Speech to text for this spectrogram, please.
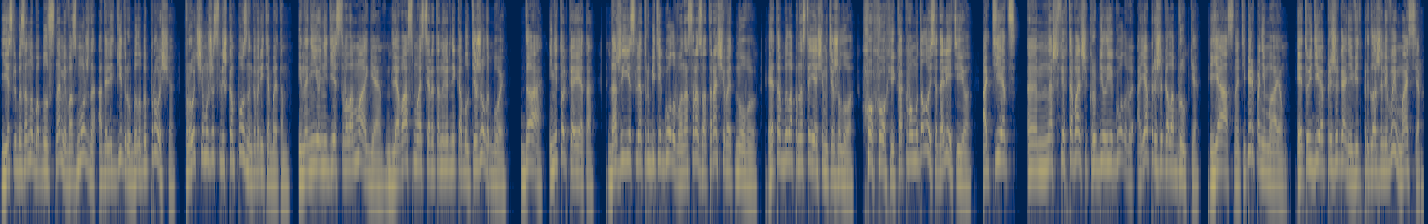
Если бы Заноба был с нами, возможно, одолеть Гидру было бы проще. Впрочем, уже слишком поздно говорить об этом. И на нее не действовала магия. Для вас, мастер, это наверняка был тяжелый бой. Да, и не только это. Даже если отрубить ей голову, она сразу отращивает новую. Это было по-настоящему тяжело. Хо-хо, и как вам удалось одолеть ее? Отец... Эм, наш фехтовальщик рубил ей головы, а я прижигал обрубки. Ясно, теперь понимаю. Эту идею о прижигании ведь предложили вы, мастер.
